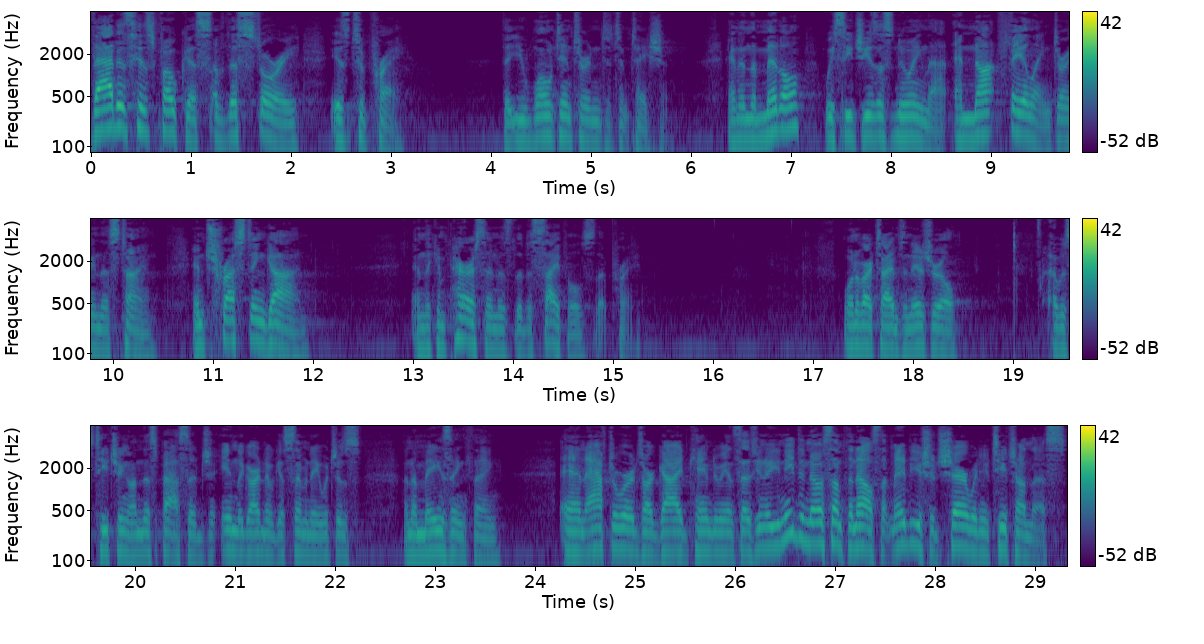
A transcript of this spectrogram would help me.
That is his focus of this story, is to pray. That you won't enter into temptation. And in the middle, we see Jesus doing that and not failing during this time and trusting God. And the comparison is the disciples that prayed. One of our times in Israel, I was teaching on this passage in the Garden of Gethsemane, which is an amazing thing. And afterwards, our guide came to me and says, You know, you need to know something else that maybe you should share when you teach on this.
